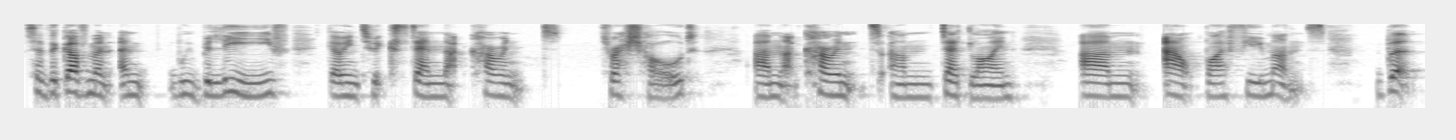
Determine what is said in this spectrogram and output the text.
So the government and we believe going to extend that current threshold um, that current um, deadline um, out by a few months. But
